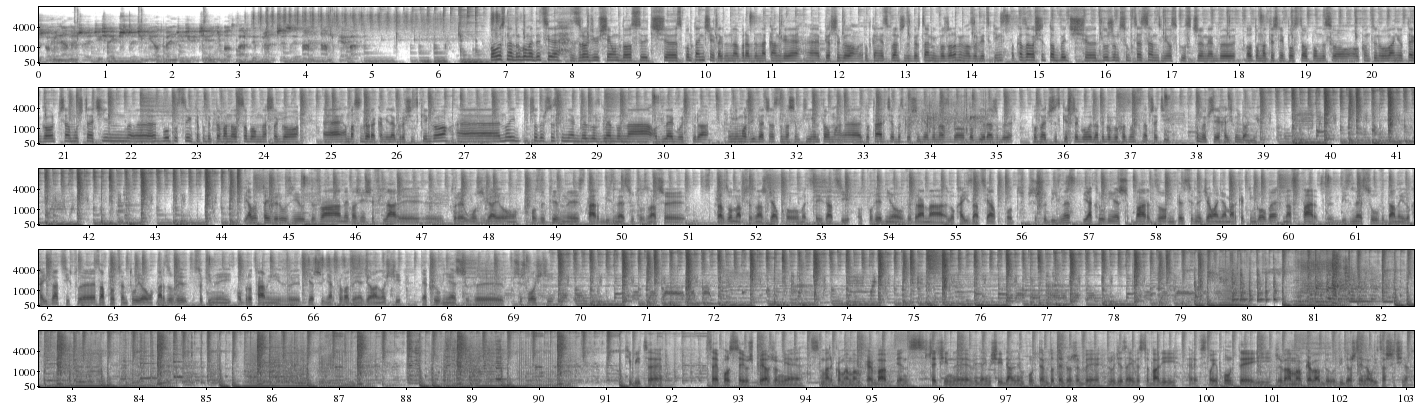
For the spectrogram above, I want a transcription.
Przypominamy, że dzisiaj w Szczecinie odbędzie się dzień otwarty franczyzy Am Am Kebab. Pomysł na drugą edycję zrodził się dosyć e, spontanicznie, tak naprawdę na kanwie e, pierwszego spotkania z franczyzobiorcami w Wożarowie Mazowieckim. Okazało się to być e, dużym sukcesem, w związku z czym jakby automatycznie powstał pomysł o, kontynuowaniu tego, czemu Szczecin było to stricte podyktowane osobą naszego ambasadora Kamila Grosickiego. E, no i przede wszystkim jakby ze względu na odległość, która uniemożliwia często naszym klientom e, dotarcie bezpośrednio do nas, do, do biura, żeby poznać wszystkie szczegóły, dlatego wychodząc naprzeciw, to my przyjechaliśmy do nich. Ja bym tutaj wyróżnił dwa najważniejsze filary, y, które umożliwiają pozytywny start biznesu, to znaczy sprawdzona przez nasz dział komercjalizacji odpowiednio wybrana lokalizacja pod przyszły biznes, jak również bardzo intensywne działania marketingowe na start biznesu w danej lokalizacji, które zaprocentują bardzo wysokimi obrotami w pierwszych dniach prowadzenia działalności, jak również w przyszłości. Kibice w całej Polsce już kojarzą mnie z marką Mamam Kebab, więc Szczecin e, wydaje mi się idealnym punktem do tego, żeby ludzie zainwestowali e, w swoje punkty i żeby Mamam Kebab był widoczny na ulicach Szczecina.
